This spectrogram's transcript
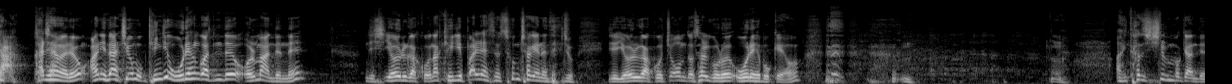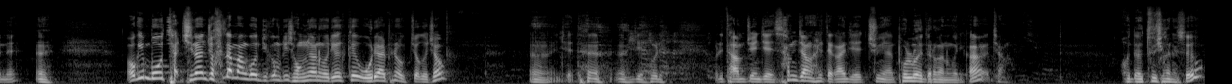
자, 가자 말이요. 아니, 나 지금 굉장히 오래 한 것 같은데 얼마 안 됐네. 이제 열을 갖고 나 굉장히 빨리 해서 숨차게 했는데 좀 이제 열을 갖고 조금 더 설교를 오래 해볼게요. 아니 5시 7분밖에 안 됐네. 예. 여기 뭐 자- 지난주 하다만 거 지금 우리 정리하는 거 그렇게 오래 할 필요 없죠, 그죠? 어, 이제 이제 우리 우리 다음 주에 이제 3장 할 때가 이제 중요한 본론에 들어가는 거니까. 자, 어, 내가 두 시간 했어요?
